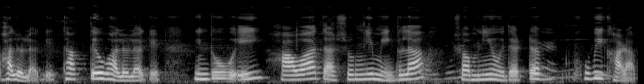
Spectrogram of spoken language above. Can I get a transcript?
ভালো লাগে, থাকতেও ভালো লাগে। কিন্তু এই হাওয়া, তার সঙ্গে মেঘলা, সব নিয়ে ওয়েদারটা খুবই খারাপ।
